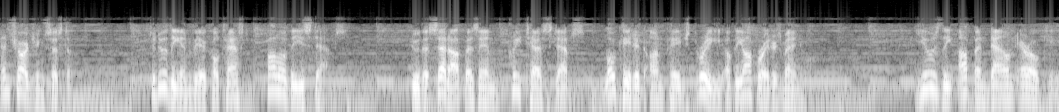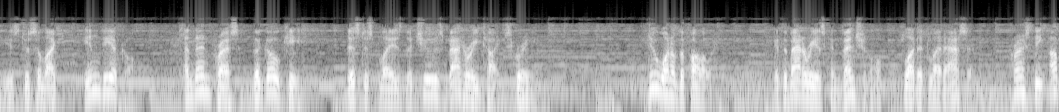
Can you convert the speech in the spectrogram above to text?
and charging system. To do the in-vehicle test, follow these steps. Do the setup as in pre-test steps located on page 3 of the operator's manual. Use the up and down arrow keys to select In Vehicle and then press the Go key. This displays the Choose Battery Type screen. Do one of the following. If the battery is conventional, flooded lead acid, press the up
